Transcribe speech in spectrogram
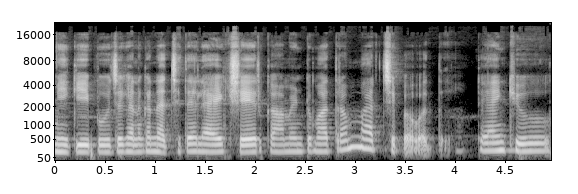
మీకు ఈ పూజ కనుక నచ్చితే లైక్ షేర్ కామెంట్ మాత్రం మర్చిపోవద్దు. Thank you.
